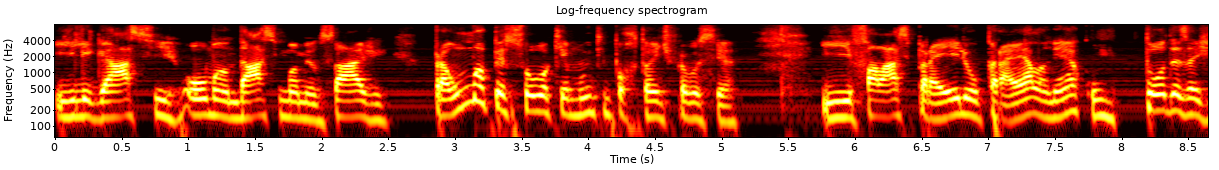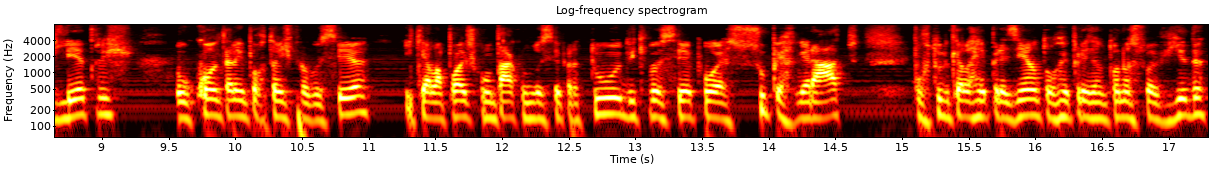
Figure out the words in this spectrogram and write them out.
e ligasse ou mandasse uma mensagem para uma pessoa que é muito importante para você e falasse para ele ou para ela, né, com todas as letras, o quanto ela é importante para você e que ela pode contar com você para tudo e que você pô, é super grato por tudo que ela representa ou representou na sua vida.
